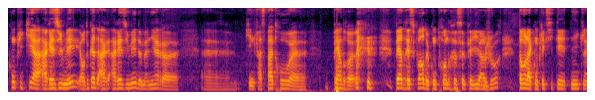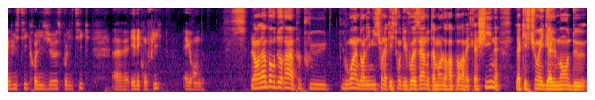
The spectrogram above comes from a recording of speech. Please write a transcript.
compliqué à, résumer, et en tout cas à, résumer de manière qui ne fasse pas trop perdre espoir de comprendre ce pays un jour, tant la complexité ethnique, linguistique, religieuse, politique et des conflits est grande. Alors on abordera un peu plus loin dans l'émission la question des voisins, notamment le rapport avec la Chine, la question également de,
